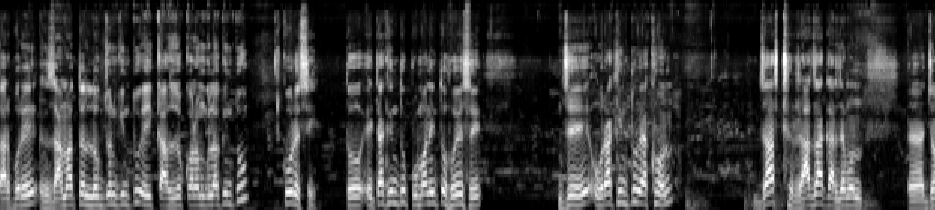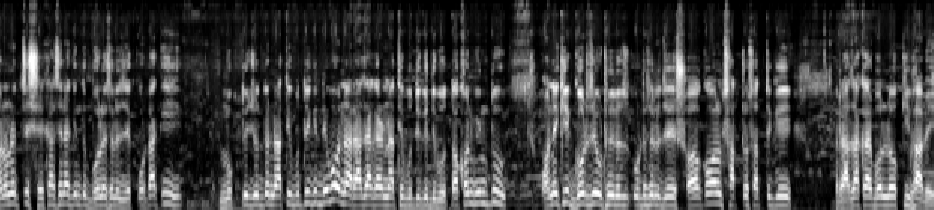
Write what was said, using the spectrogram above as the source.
তারপরে জামাতের লোকজন কিন্তু এই কার্যক্রমগুলো কিন্তু করেছে। তো এটা কিন্তু প্রমাণিত হয়েছে যে ওরা কিন্তু এখন জাস্ট রাজাকার, যেমন জননেত্রী শেখ হাসিনা কিন্তু বলেছিল যে কোটা কি মুক্তিযুদ্ধের নাতিপুতিকে দেবো না রাজাকারের নাতিপুতিকে দেবো? তখন কিন্তু অনেকেই গর্জে উঠে, উঠেছিল যে সকল ছাত্রছাত্রীকে রাজাকার বলল, কীভাবে?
